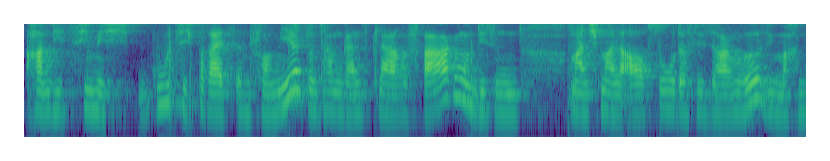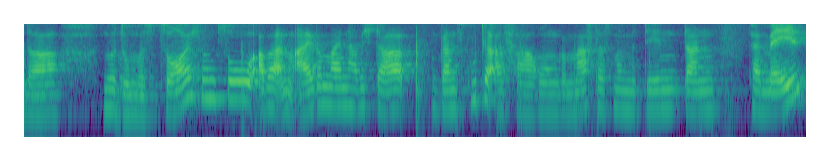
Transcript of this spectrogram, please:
haben die ziemlich gut sich bereits informiert und haben ganz klare Fragen und die sind manchmal auch so, dass sie sagen, sie machen da nur dummes Zeug und so, aber im Allgemeinen habe ich da ganz gute Erfahrungen gemacht, dass man mit denen dann per Mail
